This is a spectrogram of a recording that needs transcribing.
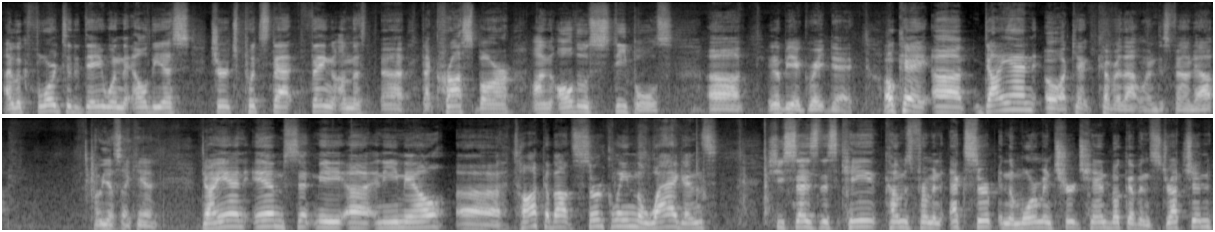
I look forward to the day when the LDS church puts that thing on the uh, that crossbar on all those steeples. Uh, it'll be a great day. Okay, uh, Diane. Oh, I can't cover that one. Just found out. Oh, yes, I can. Diane M sent me uh, an email. Uh, talk about circling the wagons. She says this came, comes from an excerpt in the Mormon Church Handbook of Instruction.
